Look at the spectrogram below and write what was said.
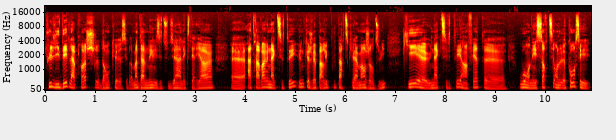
Puis l'idée de l'approche, donc, c'est vraiment d'amener les étudiants à l'extérieur à travers une activité, une que je vais parler plus particulièrement aujourd'hui, qui est une activité, en fait, où on est sorti, le cours s'est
